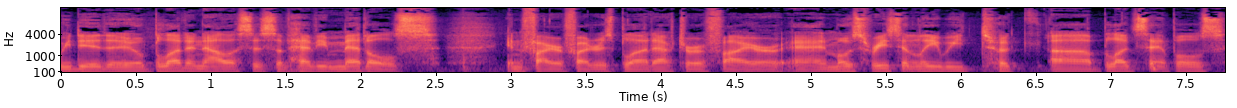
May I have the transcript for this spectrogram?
We did a blood analysis of heavy metals in firefighters' blood after a fire. And most recently, we took uh, blood samples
